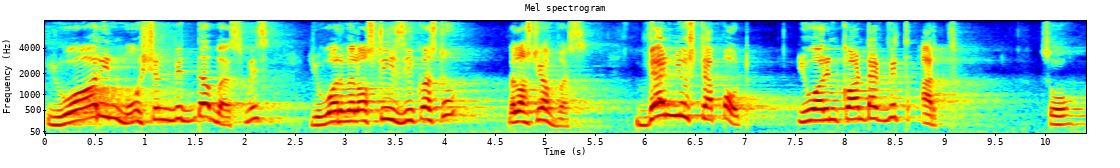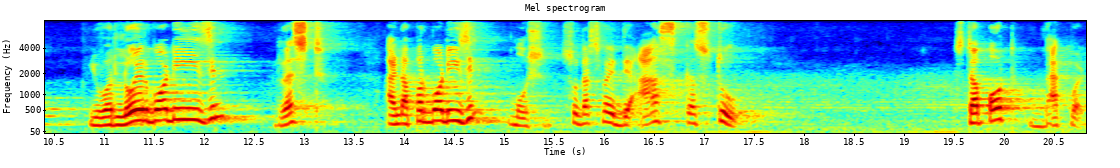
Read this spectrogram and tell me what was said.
you are in motion with the bus means your velocity is equals to velocity of bus. When you step out, you are in contact with earth. So, your lower body is in rest and upper body is in motion. So, that is why they ask us to step out backward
